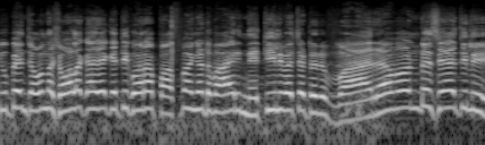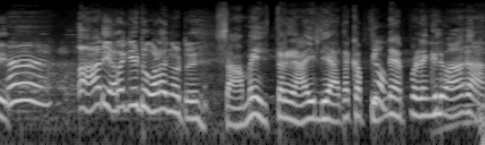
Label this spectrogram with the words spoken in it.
ചൂപ്പയും ചുവന്ന ഷോളക്കാരെ കെറ്റി കൊറേ പസ്മ ഇങ്ങോട്ട് വാരി നെറ്റിയിൽ വെച്ചിട്ടൊരു വരവുണ്ട് സ്റ്റേജിൽ. ആ. ആടി ഇറക്കിയിട്ട് കൂടെ അങ്ങോട്ട് സമയം ഇത്രയായില്ല? അതൊക്കെ പിന്നെ എപ്പോഴെങ്കിലും ആകാം.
